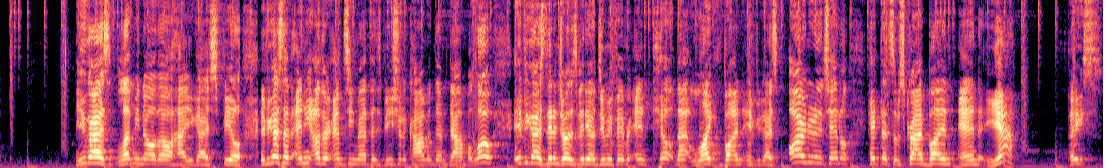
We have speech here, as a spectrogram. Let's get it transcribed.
you guys let me know though how you guys feel. If you guys have any other MT methods, be sure to comment them down below. If you guys did enjoy this video, do me a favor and kill that like button. If you guys are new to the channel, hit that subscribe button. And yeah, peace.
